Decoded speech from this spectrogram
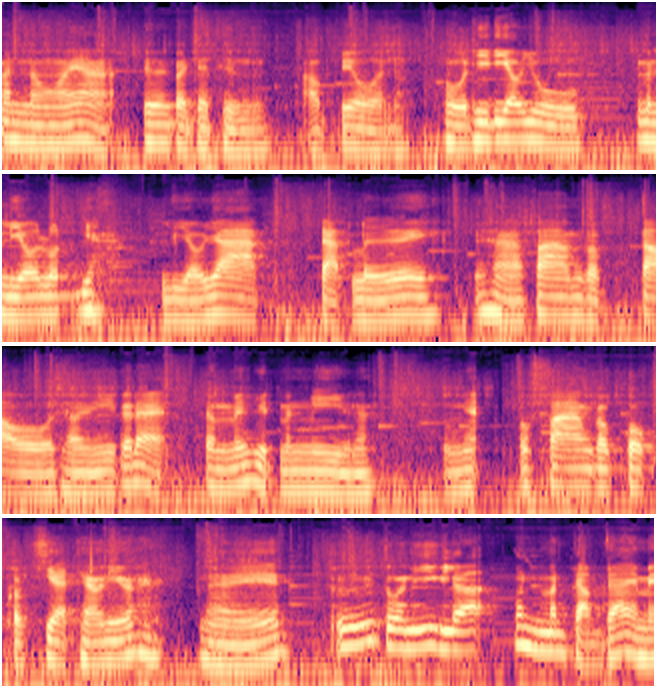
มันน้อยอะเดินกว่าจะถึงเอาเปรียวนอะโหทีเดียวอยู่ มันเลี้ยวรถยากเลี้ยวยาก จัดเลยไปหาฟาร์มกับเต่าแถวนี้ก็ได้จำไม่ผิดมันมีอยู่นะตรงเนี้ยก็ฟาร์มกับกบกับเขียดแถวนี้ก็ได้ไหนเอ้ยตัวนี้อีกแล้วมันมันจับได้ไหม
